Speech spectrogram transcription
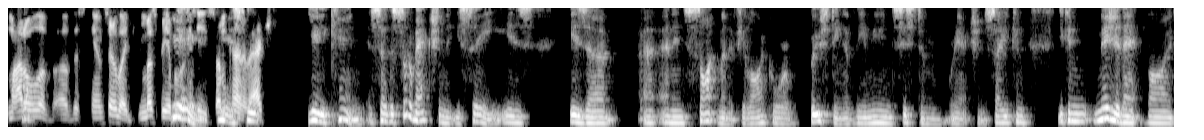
model of, of this cancer? Like you must be able yeah, to see some yeah, kind so, of action. Yeah, you can. So the sort of action that you see is is a, a, an incitement, if you like, or a boosting of the immune system reaction. So you can you can measure that by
